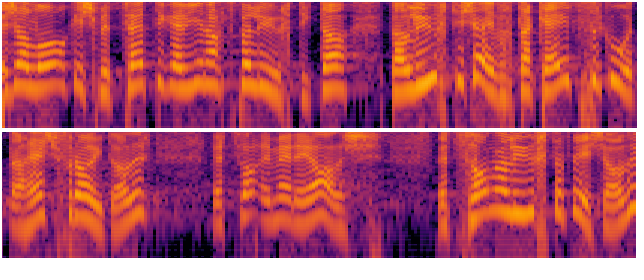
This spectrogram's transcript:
das ist ja logisch, mit solcher Weihnachtsbeleuchtung, da, da leuchtest du einfach, da geht es dir gut, da hast du Freude, oder? Wenn so, ich meine, ja, das ist, wenn du so ein Leuchten bist, oder?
